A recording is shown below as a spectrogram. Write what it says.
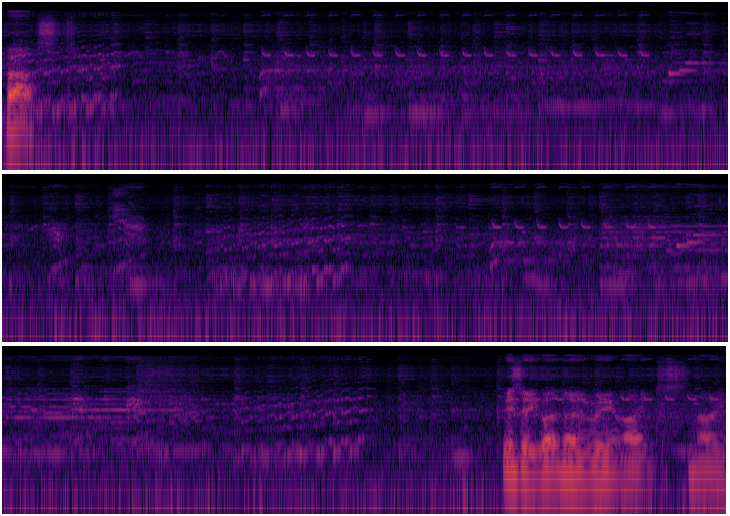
first. Busy, you got the room, like, just know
